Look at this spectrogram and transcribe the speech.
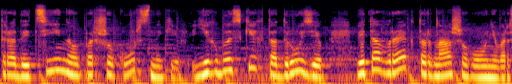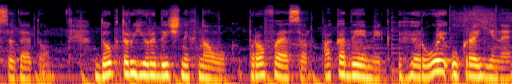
Традиційно першокурсників, їх близьких та друзів вітав ректор нашого університету, доктор юридичних наук, професор, академік, герой України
